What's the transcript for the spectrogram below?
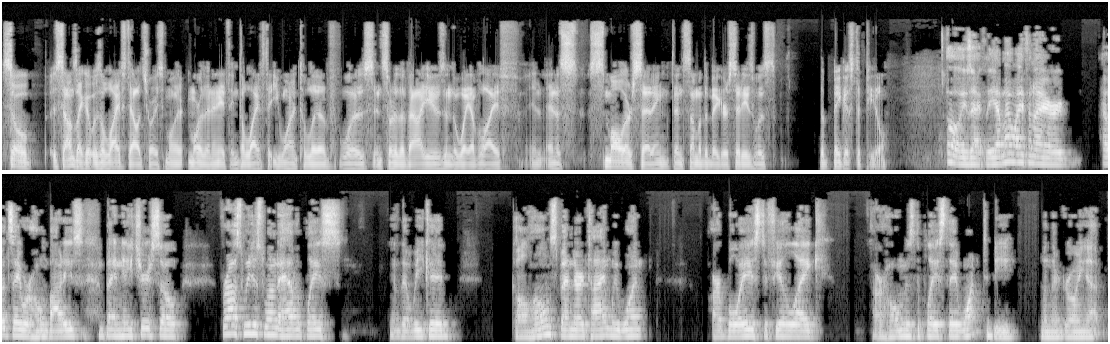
So it sounds like it was a lifestyle choice more, more than anything. The life that you wanted to live was, in sort of the values and the way of life in, in a s- smaller setting than some of the bigger cities was the biggest appeal. Oh, exactly. Yeah, my wife and I are, I would say, we're homebodies by nature. So for us, we just wanted to have a place you know, that we could call home, spend our time. We want our boys to feel like our home is the place they want to be when they're growing up.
